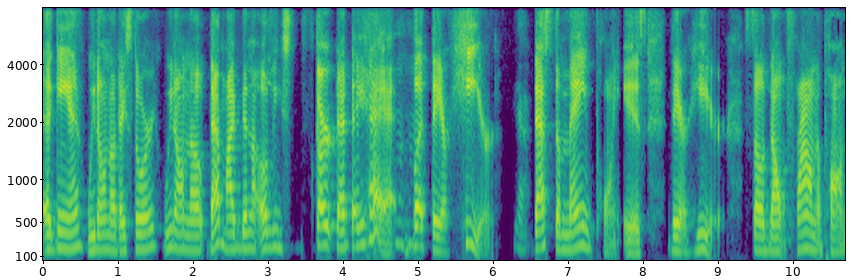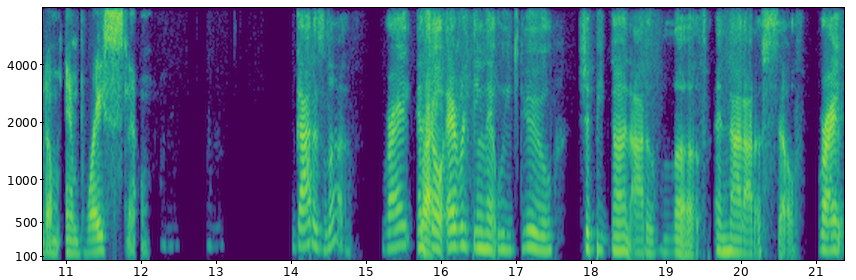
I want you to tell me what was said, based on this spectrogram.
again we don't know their story we don't know that might have been the only skirt that they had Mhm. but they're here Yeah. that's the main point is they're here so don't frown upon them embrace them God is love, right? And Right. so everything that we do should be done out of love and not out of self, right?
